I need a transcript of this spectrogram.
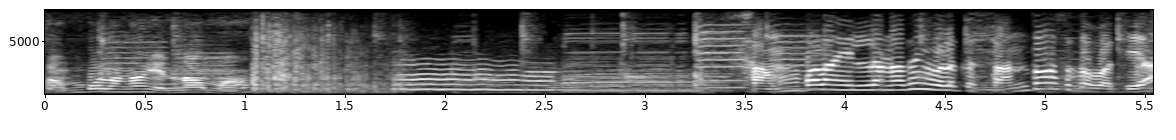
சம்பளம்னா என்னம்மா? சம்பளம் இல்லைன்னது இவளுக்கு சந்தோஷத்தை பாத்தியா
